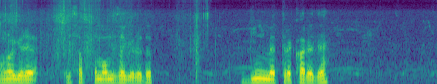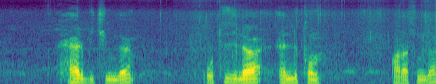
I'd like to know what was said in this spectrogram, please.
Ona göre hesaplamamıza göre de 1000 metrekarede her biçimde 30 ila 50 ton arasında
